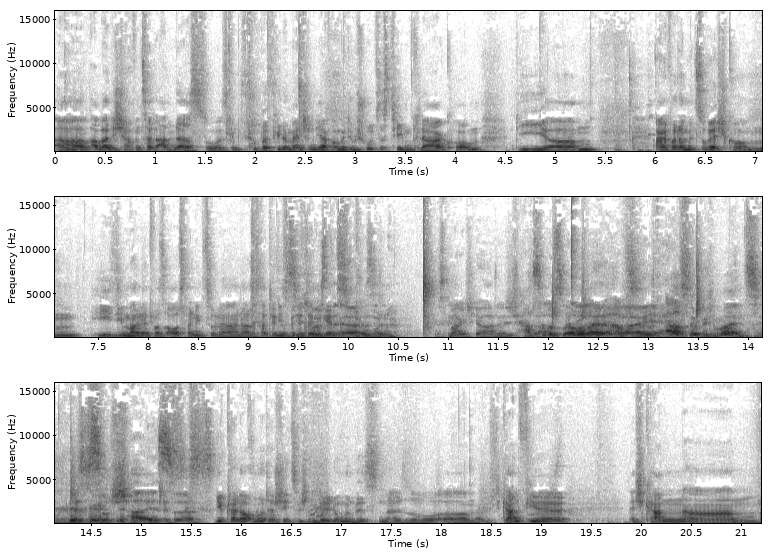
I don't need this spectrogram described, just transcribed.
Äh, aber die schaffen es halt anders so. Es gibt super viele Menschen, die einfach mit dem Schulsystem klarkommen, die ähm, einfach damit zurechtkommen, easy mal etwas auswendig zu lernen. Das hat ja nichts mit Intelligenz zu tun. Das mag ich gar nicht. Ich hasse das auch, weil absolut, absolut nicht meins. Das ist so Es, scheiße. es gibt halt auch einen Unterschied zwischen Bildung und Wissen. Also ähm, ich kann viel, ich kann, ähm,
